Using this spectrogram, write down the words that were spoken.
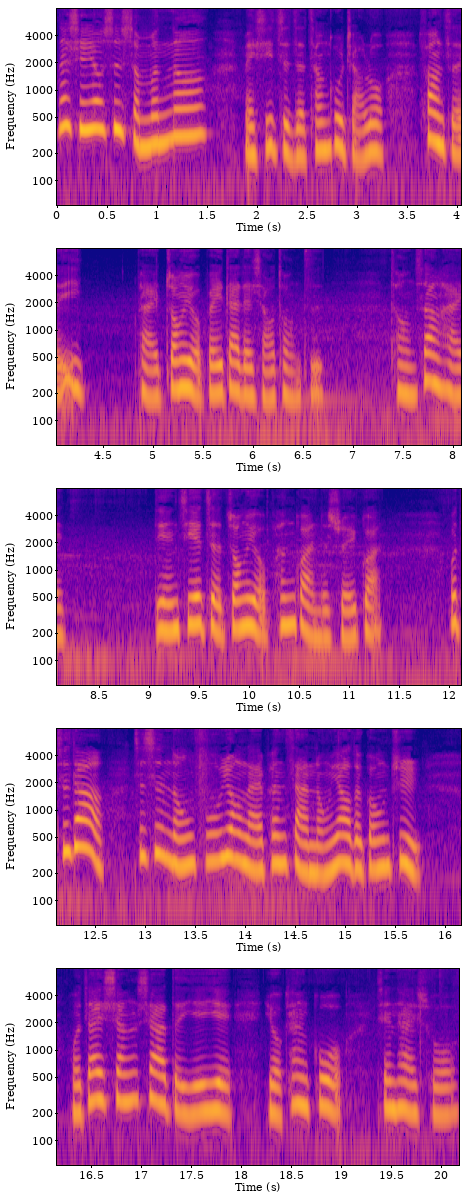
那些又是什么呢？美西指着仓库角落。放着一排装有背带的小桶子，桶上还连接着装有喷管的水管。我知道这是农夫用来喷洒农药的工具。我在乡下的爷爷有看过。健太说：“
